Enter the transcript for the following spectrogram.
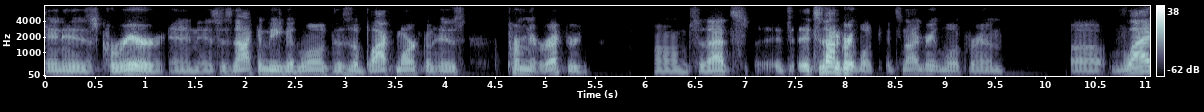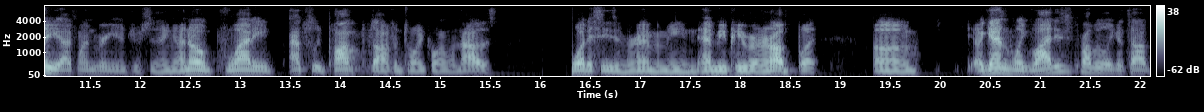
in his career, and this is not gonna be a good look. This is a black mark on his permanent record. Um, so that's it's it's not a great look. It's not a great look for him. Uh, Vladdy, I find very interesting. I know Vladdy absolutely popped off in 2021. That was what a season for him. I mean, MVP runner up, but um, again, like Vladdy's probably like a top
